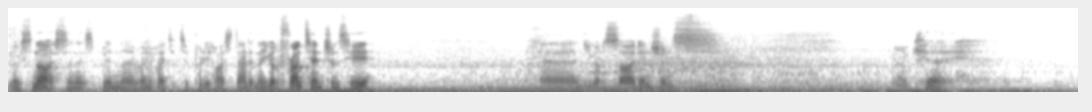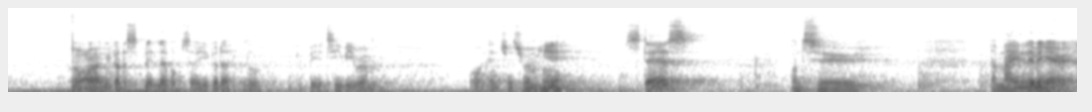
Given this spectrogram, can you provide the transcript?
looks nice, and it's been uh, renovated to a pretty high standard. Now you have got a front entrance here, and you got a side entrance. Okay. All right, we've got a split level, so you've got a little, it could be a TV room or an entrance room here, stairs onto a main living area,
